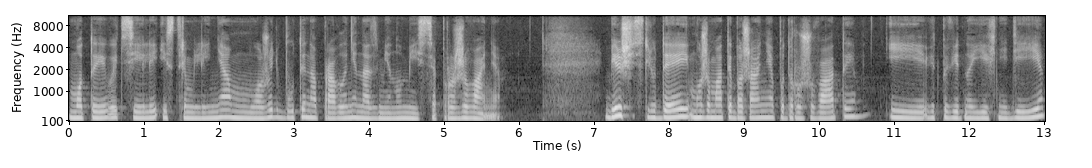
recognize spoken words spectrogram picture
Мотиви, цілі і стрімління можуть бути направлені на зміну місця проживання. Більшість людей може мати бажання подорожувати, і, відповідно, їхні дії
